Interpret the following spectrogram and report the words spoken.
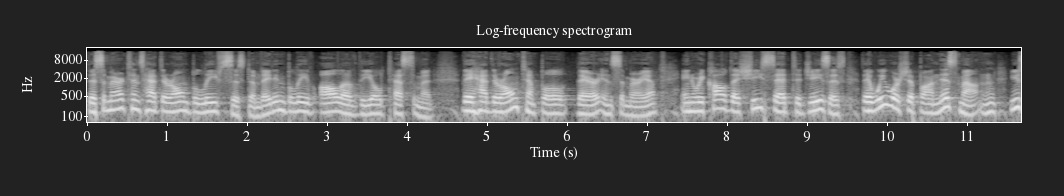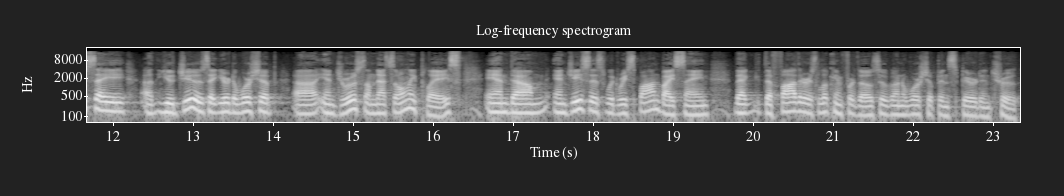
The Samaritans had their own belief system. They didn't believe all of the Old Testament. They had their own temple there in Samaria. And recall that she said to Jesus that we worship on this mountain. You say, uh, you Jews, that you're to worship uh, in Jerusalem, that's the only place. And, um, and Jesus would respond by saying that the Father is looking for those who are going to worship in spirit and truth.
